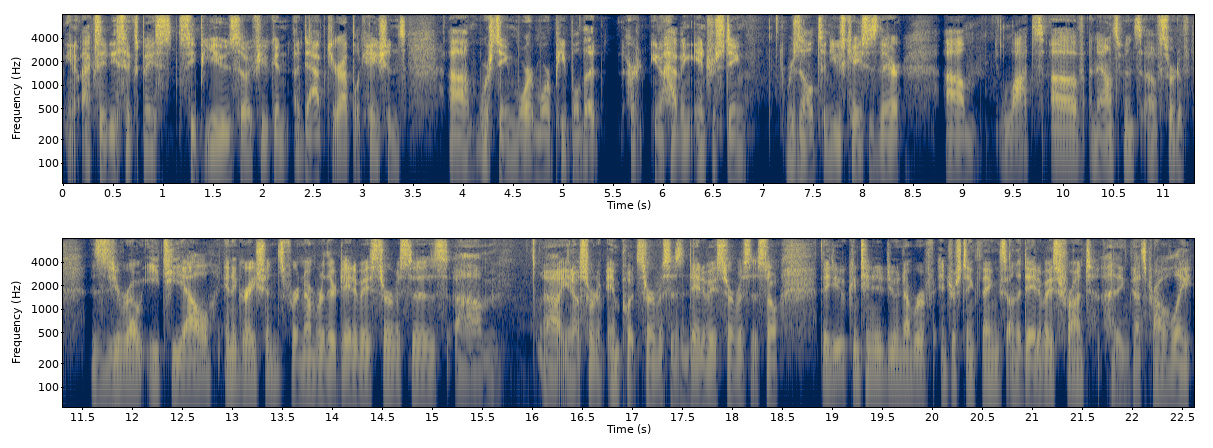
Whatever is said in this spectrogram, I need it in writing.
you know, x86 based CPUs. So if you can adapt your applications, um, we're seeing more and more people that are, you know, having interesting results and use cases there. Um, lots of announcements of sort of zero ETL integrations for a number of their database services. Um, uh, you know, sort of input services and database services. So they do continue to do a number of interesting things on the database front. I think that's probably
